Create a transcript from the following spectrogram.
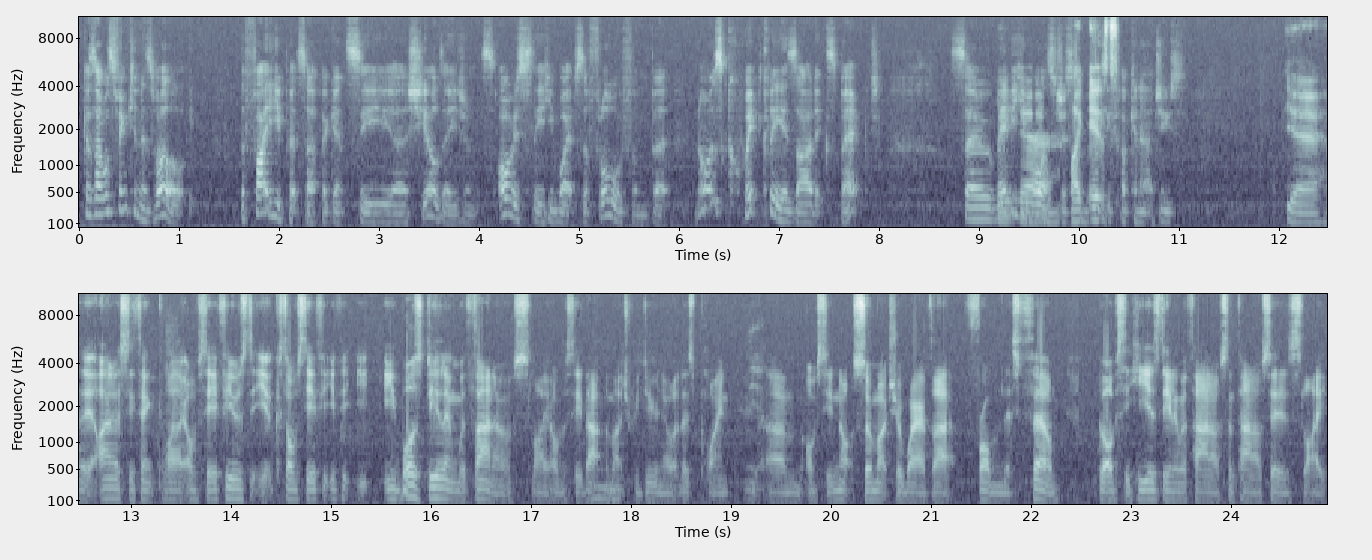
because I was thinking as well, the fight he puts up against the uh, Shield agents. Obviously, he wipes the floor with them, but not as quickly as I'd expect. So maybe he was just like, completely it's- fucking out of juice. Yeah, I honestly think like obviously if he was because obviously if, if he, he was dealing with Thanos, like obviously that Mm. much we do know at this point. Yeah. Um, obviously not so much aware of that from this film, but obviously he is dealing with Thanos, and Thanos is like,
